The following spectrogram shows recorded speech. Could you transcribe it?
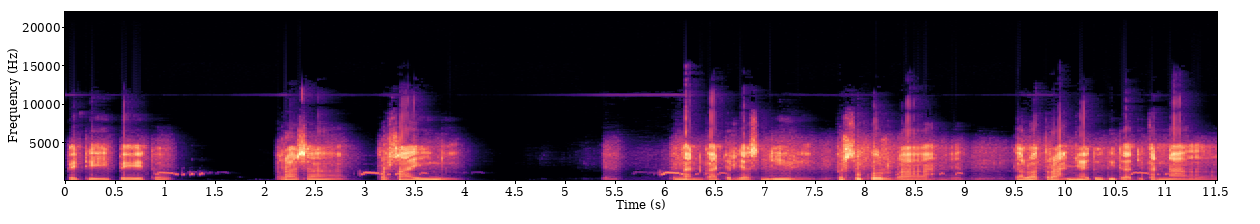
PDIP itu merasa tersaingi ya, dengan kadernya sendiri. Bersyukurlah ya, kalau terahnya itu tidak dikenal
